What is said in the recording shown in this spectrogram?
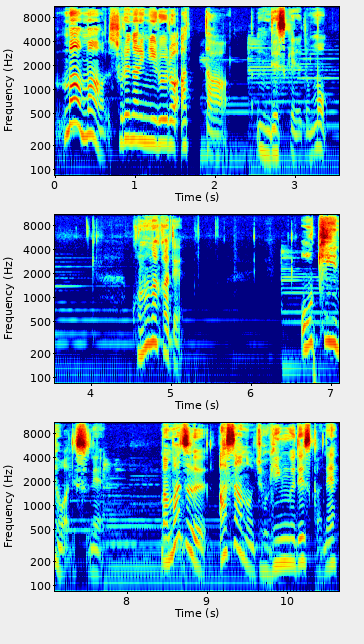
まあまあそれなりにいろいろあったんですけれどもこの中で大きいのはですね、まあ、まず朝のジョギングですかね、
